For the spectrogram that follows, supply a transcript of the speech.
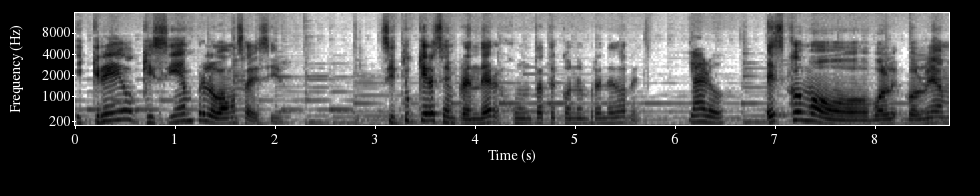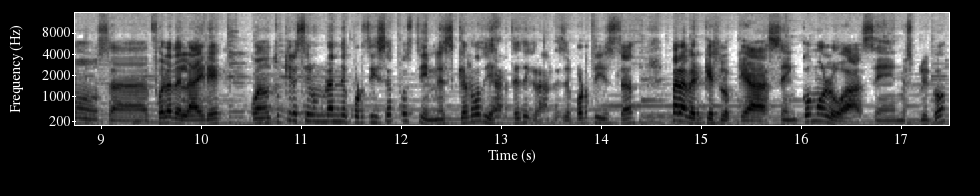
Y creo que siempre lo vamos a decir. Si tú quieres emprender, júntate con emprendedores. Claro. Es como volvíamos a fuera del aire, cuando tú quieres ser un gran deportista, pues tienes que rodearte de grandes deportistas para ver qué es lo que hacen, cómo lo hacen, ¿me explico?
